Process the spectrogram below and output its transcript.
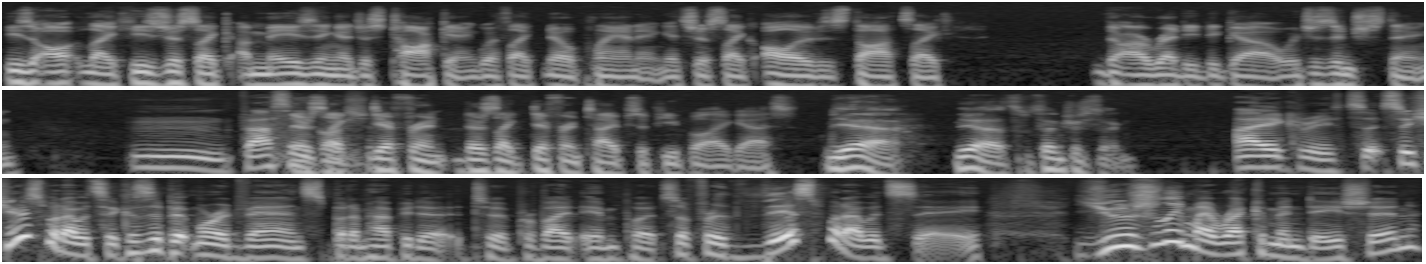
he's all like he's just like amazing at just talking with like no planning it's just like all of his thoughts like they are ready to go which is interesting Mm, fascinating. there's like different there's like different types of people i guess Yeah, yeah, that's what's interesting. I agree. So, so here's what I would say because it's a bit more advanced, but I'm happy to, to provide input. So for this, what I would say, usually my recommendation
